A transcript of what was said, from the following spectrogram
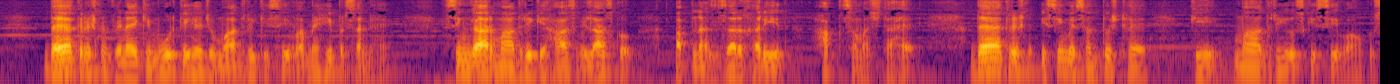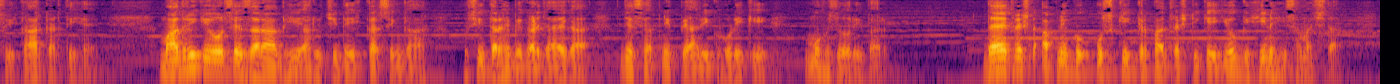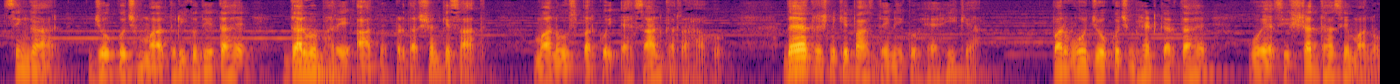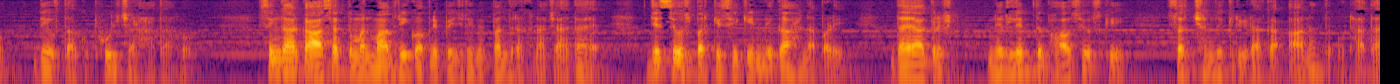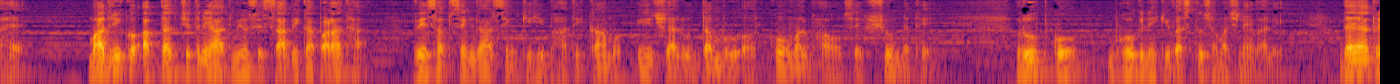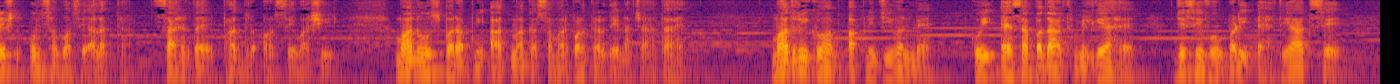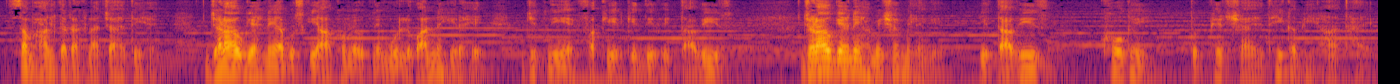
दया कृष्ण विनय की मूर्ति है जो माधुरी की सेवा में ही प्रसन्न है। सिंगार माधुरी के हास विलास को अपना जर खरीद हक समझता है। दया कृष्ण इसी में संतुष्ट है कि माधुरी उसकी सेवाओं को स्वीकार करती है। माधुरी की ओर से जरा भी अरुचि देखकर सिंगार उसी तरह बिगड़ जाएगा जैसे अपनी प्यारी घोड़ी की मुंहजोरी पर। दया कृष्ण अपने को उसकी कृपा दृष्टि के योग्य ही नहीं समझता। सिंगार जो कुछ माधुरी को देता है, गर्व भरे आत्म प्रदर्शन के साथ, मानो उस पर कोई एहसान कर रहा हो। दया कृष्ण के पास देने को है ही क्या? पर वो जो कुछ भेंट करता है, वो ऐसी श्रद्धा से मानो देवता को फूल चढ़ाता हो। सिंगार का आसक्त मन माधुरी को अपने पिंजरे में बंद रखना चाहता है, जिससे उस पर किसी की निगाह न पड़े। दया कृष्ण निर्लिप्त भाव से उसकी स्वच्छंद क्रीड़ा का आनंद उठाता है। माधुरी को अब तक जितने आदमियों से साबिका पड़ा था, वे सब सिंगार सिंह की ही भांति कामुक ईर्ष्यालु, दम्भु और कोमल भावों से शून्य थे। रूप को भोगने की वस्तु समझने वाले। दया कृष्ण उन सबों से अलग था। सहृदय, भद्र और सेवाशील। मानो उस पर अपनी आत्मा का समर्पण कर देना चाहता है। माधुरी को अब अपने जीवन में कोई ऐसा पदार्थ मिल गया है, जिसे वो बड़ी एहतियात से संभाल कर रखना चाहती है। जड़ाऊ गहने अब उसकी आँखों में उतने मूल्यवान नहीं रहे, जितनी ये फकीर की दी हुई तावीज। जड़ाऊ गहने हमेशा मिलेंगे। ये तावीज खो गई। तो फिर शायद ही कभी हाथ आए।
